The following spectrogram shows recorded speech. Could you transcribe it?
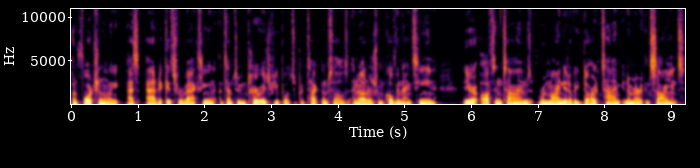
Unfortunately, as advocates for vaccine attempt to encourage people to protect themselves and others from COVID 19, they are oftentimes reminded of a dark time in American science,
